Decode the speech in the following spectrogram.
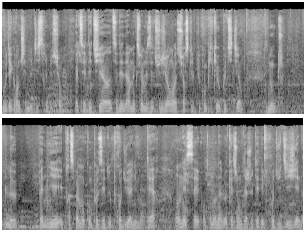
ou des grandes chaînes de distribution. En fait, c'est d'aider un maximum les étudiants sur ce qui est le plus compliqué au quotidien. Donc, le panier est principalement composé de produits alimentaires. On essaie, quand on en a l'occasion, d'ajouter des produits d'hygiène.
